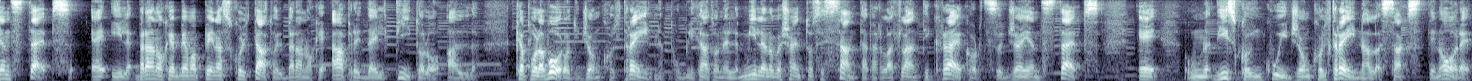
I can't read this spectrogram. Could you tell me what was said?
Giant Steps è il brano che abbiamo appena ascoltato, il brano che apre e dà il titolo al capolavoro di John Coltrane, pubblicato nel 1960 per l'Atlantic Records. Giant Steps è un disco in cui John Coltrane al sax tenore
